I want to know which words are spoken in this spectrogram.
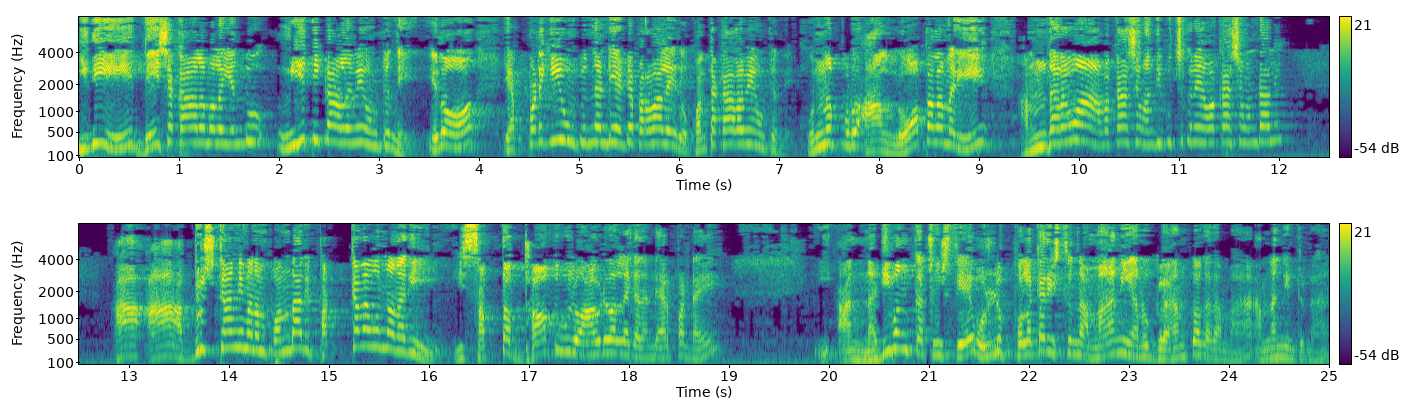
ఇది దేశకాలముల ఎందు నీతి కాలమే ఉంటుంది. ఏదో ఎప్పటికీ ఉంటుందండి అంటే పర్వాలేదు కొంతకాలమే ఉంటుంది. ఉన్నప్పుడు ఆ లోపల మరి అందరం ఆ అవకాశం అందిపుచ్చుకునే అవకాశం ఉండాలి. ఆ ఆ అదృష్టాన్ని మనం పొందాలి. పక్కన ఉన్న నది ఈ సప్త ధాతువులు ఆవిడ వల్లే కదండి ఏర్పడ్డాయి. ఆ నది వంక చూస్తే ఒళ్ళు పులకరిస్తుంది. అమ్మా నీ అనుగ్రహంతో కదమ్మా అన్నం తింటున్నా.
